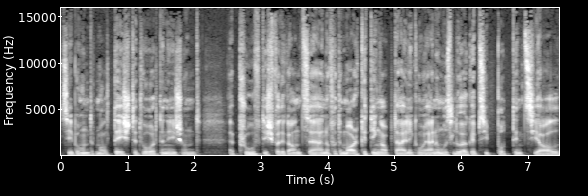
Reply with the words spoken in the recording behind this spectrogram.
700 Mal getestet worden ist und approved ist von der ganzen, von der Marketingabteilung, wo auch noch muss schauen, ob sie Potenzial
